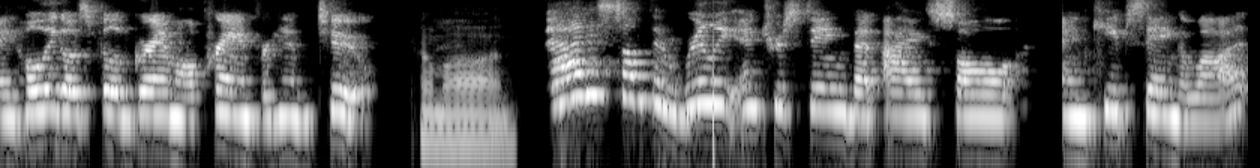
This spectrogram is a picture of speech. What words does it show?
a Holy Ghost filled grandma praying for him too. Come on that is something really interesting that I saw and keep seeing a lot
